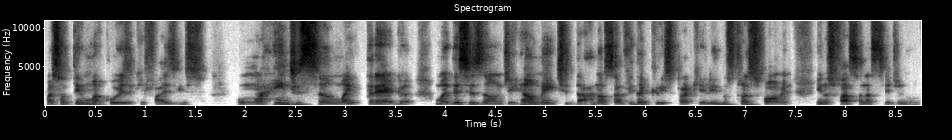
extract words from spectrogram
Mas só tem uma coisa que faz isso: uma rendição, uma entrega, uma decisão de realmente dar nossa vida a Cristo para que Ele nos transforme e nos faça nascer de novo.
